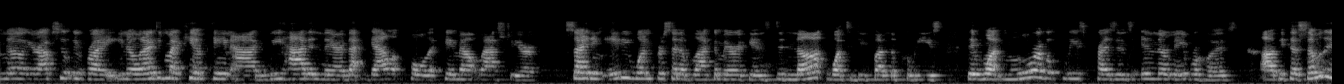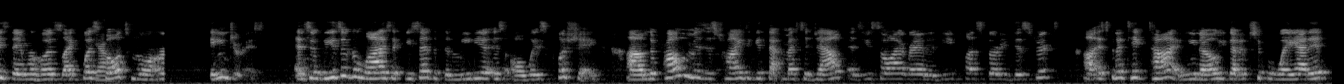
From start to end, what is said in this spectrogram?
No, you're absolutely right. You know, when I did my campaign ad, we had in there that Gallup poll that came out last year citing 81% of black Americans did not want to defund the police. They want more of a police presence in their neighborhoods uh, because some of these neighborhoods, like West yeah. Baltimore, are dangerous. And so these are the lies, like you said, that the media is always pushing. Um, the problem is, is trying to get that message out. As you saw, I ran a D plus 30 district. Uh, it's going to take time. You know, you got to chip away at it.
